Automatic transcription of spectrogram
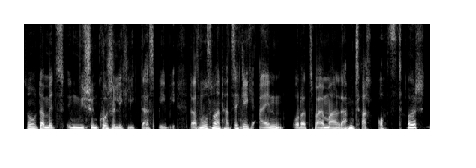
so damit es irgendwie schön kuschelig liegt, das Baby. Das muss man tatsächlich ein oder zweimal am Tag austauschen,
